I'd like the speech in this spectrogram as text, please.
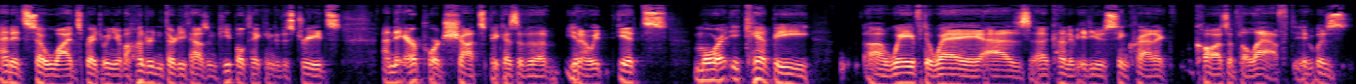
and it's so widespread when you have 130,000 people taking to the streets and the airport shuts because of the you know it, it's more it can't be uh, waved away as a kind of idiosyncratic cause of the left. It was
